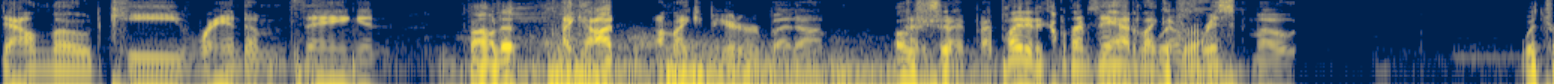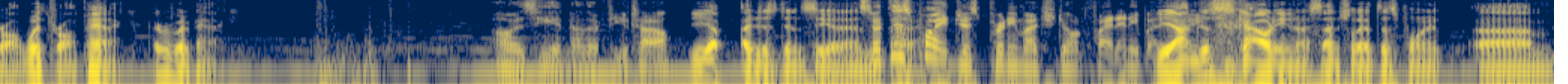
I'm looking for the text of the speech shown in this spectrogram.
download key random thing, and Found it. I got it on my computer, but um, Oh I, shit! I, I played it a couple times. They had like Withdraw. a risk mode. Withdrawal, withdrawal, panic. Everybody panic. Oh, is he another futile? Yep, I just didn't see it. And so at this I- point, just pretty much don't fight anybody. yeah, I'm just scouting essentially at this point. Um,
